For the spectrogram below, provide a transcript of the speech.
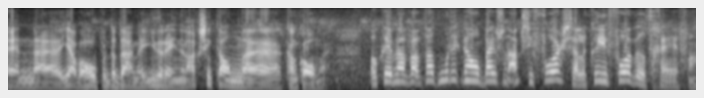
En eh, ja, we hopen dat daarmee iedereen in actie kan, eh, kan komen. Oké, maar wat, wat moet ik nou bij zo'n actie voorstellen? Kun je een voorbeeld geven?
